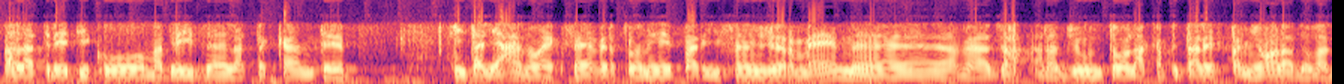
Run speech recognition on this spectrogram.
all'Atletico Madrid, l'attaccante italiano, ex Everton e Paris Saint Germain, eh, aveva già raggiunto la capitale spagnola dove,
